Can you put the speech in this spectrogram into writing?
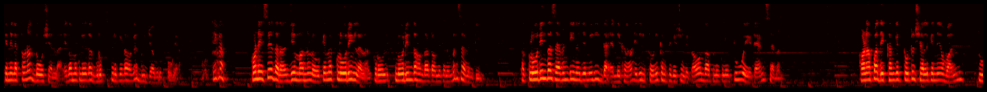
ਕਿੰਨੇ ਇਲੈਕਟ੍ਰੋਨ ਆ? ਦੋ ਸ਼ੈਲ ਆ। ਇਹਦਾ ਮਤਲਬ ਇਹਦਾ ਗਰੁੱਪ ਫਿਰ ਕਿਹੜਾ ਹੋ ਗਿਆ? ਦੂਜਾ ਗਰੁੱਪ ਹੋ ਗਿਆ। ਠੀਕ ਆ? ਹੁਣ ਇਸੇ ਤਰ੍ਹਾਂ ਜੇ ਮੰਨ ਲਓ ਕਿ ਮੈਂ ਕਲੋਰੀਨ ਲੈ ਲਾਂ ਕਲੋਰੀਨ ਦਾ ਹੁੰਦਾ ਐਟੋਮਿਕ ਨੰਬਰ 17 ਤਾਂ ਕਲੋਰੀਨ ਦਾ 17 ਹੈ ਜੇ ਮੇਰੀ ਲਿਖਾਂ, ਇਹਦੀ ਇਲੈਕਟ੍ਰੋਨਿਕ ਕਨਫੀਗਰੇਸ਼ਨ ਲਿਖਾਂ ਹੁੰਦਾ ਆਪਣੇ ਕੋਲ 2 8 ਐਂਡ 7 ਹੁਣ ਆਪਾਂ ਦੇਖਾਂਗੇ ਟੋਟਲ ਸ਼ੈਲ ਕਿੰਨੇ ਆ? 1 2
